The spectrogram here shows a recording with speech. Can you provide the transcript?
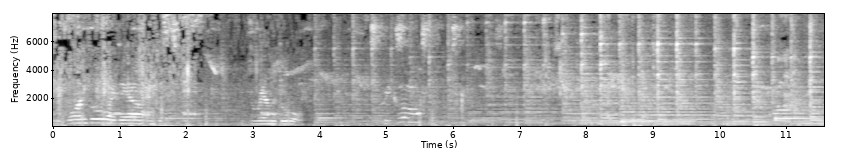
It winds all the way down and just around the door. Pretty cool. Many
